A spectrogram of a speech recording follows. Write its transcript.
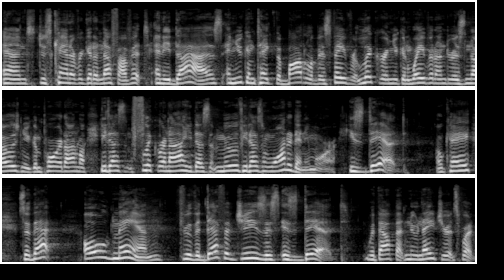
and just can't ever get enough of it, and he dies, and you can take the bottle of his favorite liquor and you can wave it under his nose and you can pour it on him. He doesn't flicker an eye, he doesn't move, he doesn't want it anymore. He's dead. Okay? So that old man through the death of Jesus is dead. without that new nature, it's what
